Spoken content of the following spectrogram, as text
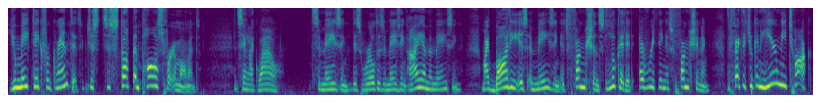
you may take for granted. Just just stop and pause for a moment and say like wow it's amazing. This world is amazing. I am amazing. My body is amazing. It functions. Look at it. Everything is functioning. The fact that you can hear me talk,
